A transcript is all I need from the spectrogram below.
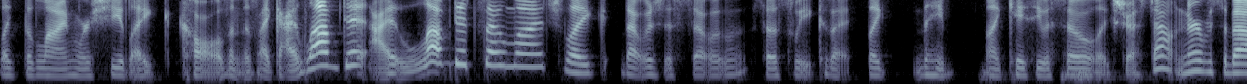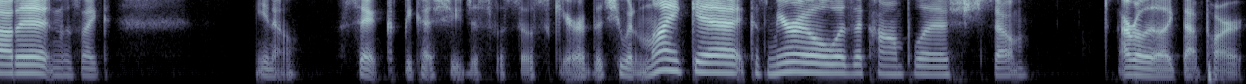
like the line where she like calls and is like, "I loved it. I loved it so much." Like that was just so so sweet because I like they like Casey was so like stressed out and nervous about it and was like, you know, sick because she just was so scared that she wouldn't like it because Muriel was accomplished. So I really like that part.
